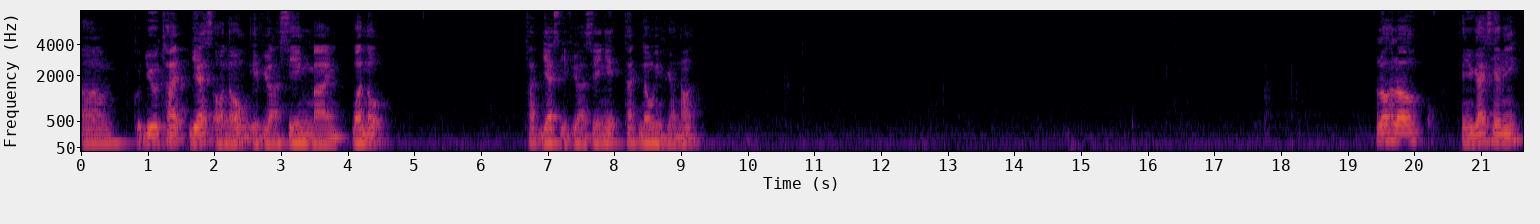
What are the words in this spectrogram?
Um, Could you type yes or no if you are seeing my OneNote? Type yes if you are seeing it, type no if you are not. Hello, hello. Can you guys hear me?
